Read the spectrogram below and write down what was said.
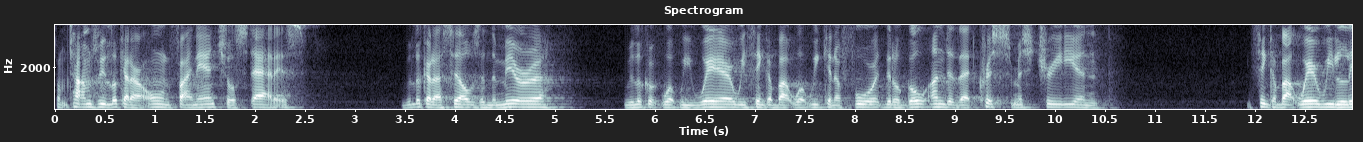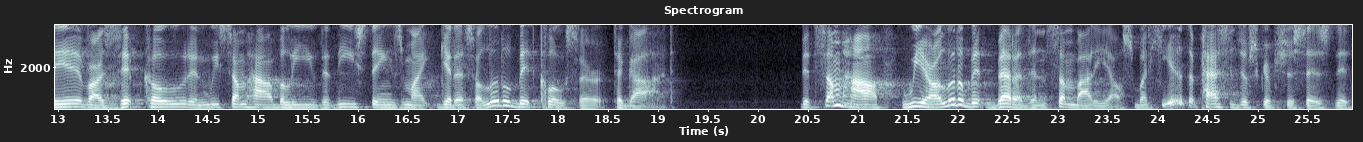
Sometimes we look at our own financial status, we look at ourselves in the mirror, we look at what we wear, we think about what we can afford that'll go under that Christmas tree and think about where we live, our zip code, and we somehow believe that these things might get us a little bit closer to God. That somehow we are a little bit better than somebody else. But here the passage of scripture says that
